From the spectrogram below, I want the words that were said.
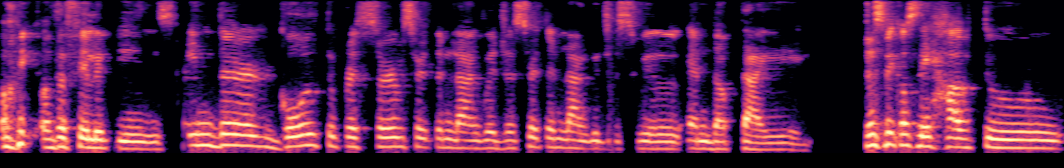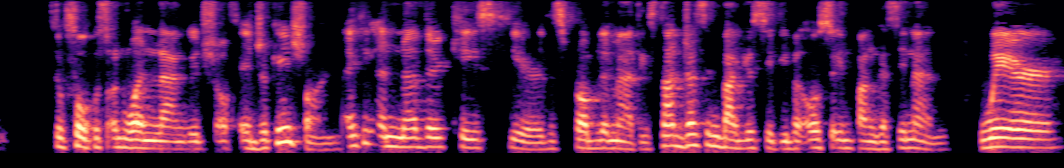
of the Philippines, in their goal to preserve certain languages, certain languages will end up dying just because they have to to focus on one language of education. I think another case here that's problematic, it's not just in Baguio City, but also in Pangasinan, where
